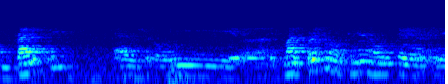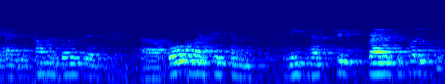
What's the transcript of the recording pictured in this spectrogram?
on privacy, as we, uh, it's my personal opinion also, we have this common that uh, all of our systems need to have strict privacy policies.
